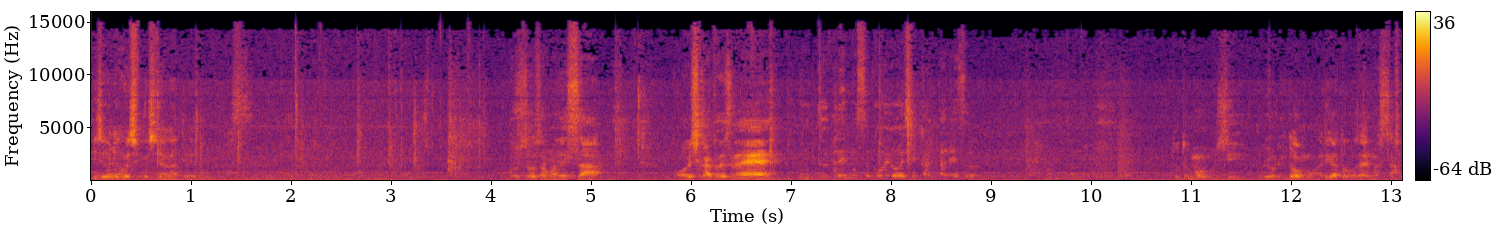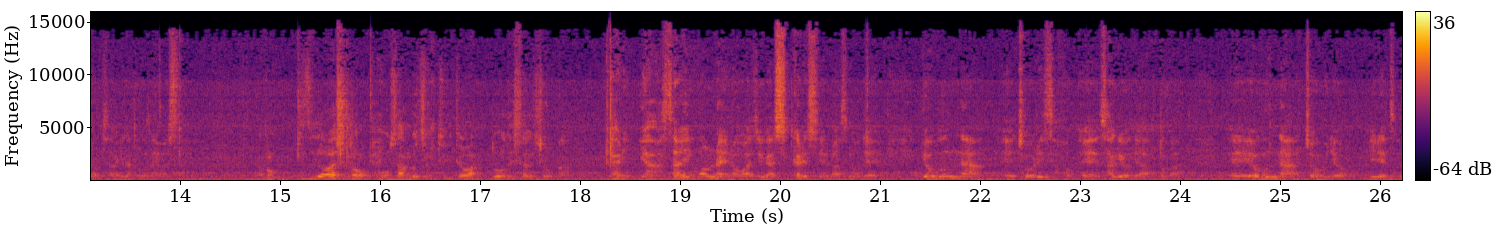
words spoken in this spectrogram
非常に美味しく仕上がっていると思いますごちそうさまでした。美味しかったですね。とてもすごい美味しかったです。本当に。とても美味しいお料理どうもありがとうございました。ありがとうございました。あの木津川市の農産物についてはどうでしたでしょうか？やはり野菜本来のお味がしっかりしていますので余分なえー調理作業であるとかえー余分な調味料を入れずに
